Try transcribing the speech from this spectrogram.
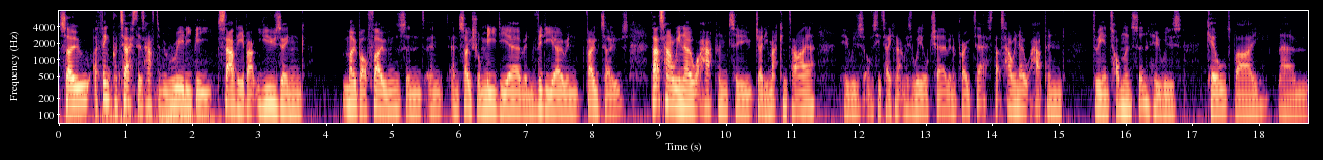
So I think protesters have to really be savvy about using mobile phones and, and, and social media and video and photos. That's how we know what happened to Jody McIntyre who was obviously taken out of his wheelchair in a protest. That's how we know what happened to Ian Tomlinson, who was killed by um,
